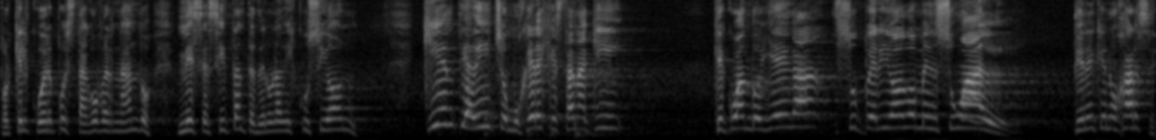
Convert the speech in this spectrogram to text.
porque el cuerpo está gobernando. Necesitan tener una discusión. ¿Quién te ha dicho, mujeres que están aquí, que cuando llega su periodo mensual tienen que enojarse?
